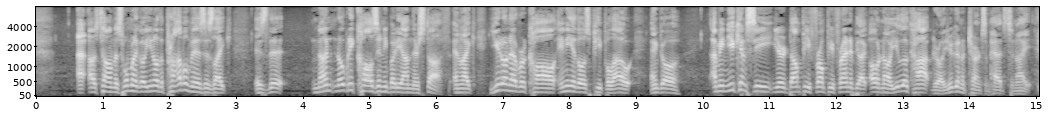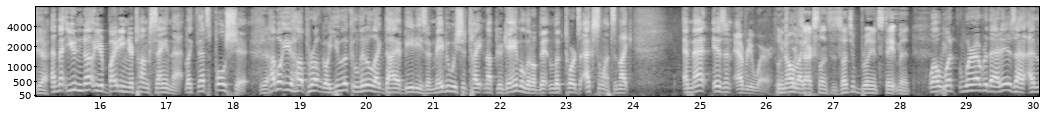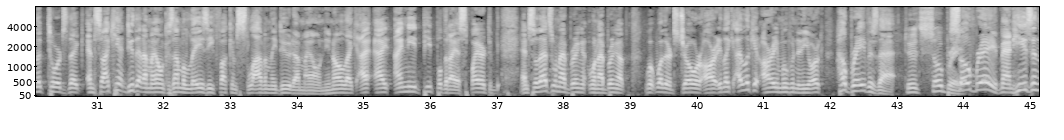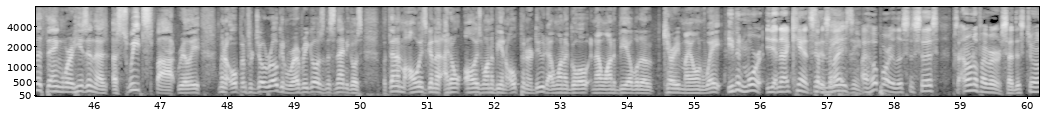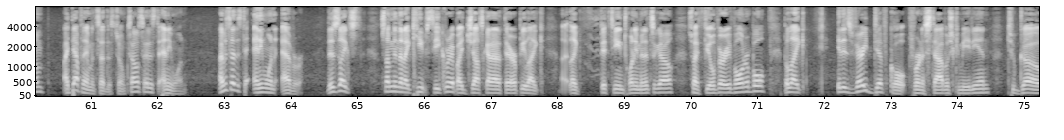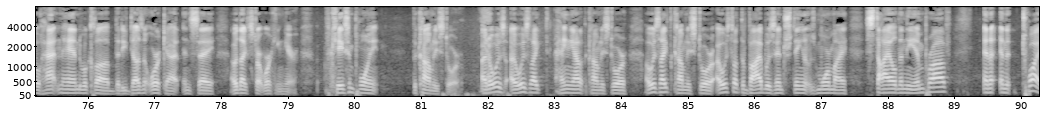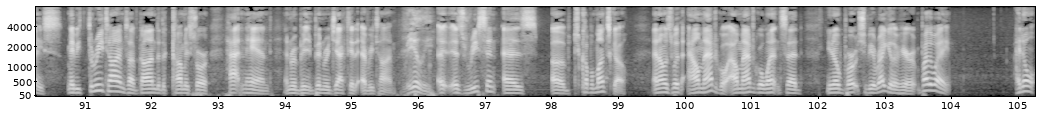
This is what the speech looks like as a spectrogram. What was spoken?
I, I was telling this woman, I go, you know, the problem is is like is that. None, nobody calls anybody on their stuff, and like you don't ever call any of those people out and go. I mean, you can see your dumpy, frumpy friend and be like, "Oh no, you look hot, girl. You're going to turn some heads tonight." Yeah. and that you know you're biting your tongue saying that. Like that's bullshit. Yeah. How about you help her out and go? You look a little like diabetes, and maybe we should tighten up your game a little bit and look towards excellence. And like, and that isn't everywhere. Look you know, like excellence is such a brilliant statement. well, what wherever that is, I, I look towards like, and so I can't do that on my own because I'm a lazy fucking slovenly dude on my own. You know, like I, I, I need people that I aspire to be, and so that's when I bring when I bring up whether it's Joe or Ari. Like I look at Ari moving to New York. How brave is that? Dude, so brave. So brave, man. He's in the thing where he's in a, a sweet spot, really. I'm going to open for Joe Rogan wherever he goes and this and that. And he goes, but then I'm always going to, I don't always want to be an opener, dude. I want to go out and I want to be able to carry my own weight. even more and i can't say It's this and I- amazing. I, hope ari listens to this because i don't know if i've ever said this to him. I definitely haven't said this to him because i don't say this to anyone. I haven't said this to anyone ever. This is like something that i keep secret i just got out of therapy like uh, like 15 20 minutes ago so i feel very vulnerable. But like it is very difficult for an established comedian to go hat in hand to a club that he doesn't work at and say i would like to start working here. Case in point the comedy store I'd always I always liked hanging out at the comedy store. I always liked the comedy store. I always thought the vibe was interesting and it was more my style than the improv. And and twice, maybe three times, I've gone to the comedy store hat in hand and re- been been rejected every time. Really? As recent as uh, a couple months ago, and I was with Al Madrigal. Al Madrigal went and said, "You know, Bert should be a regular here." By the way, I don't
